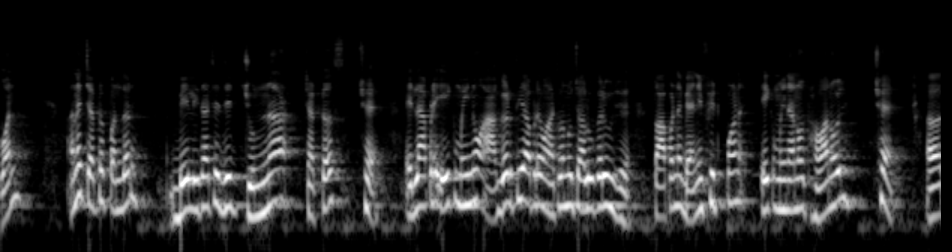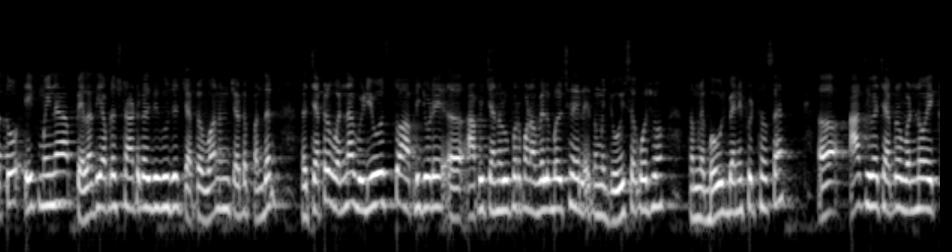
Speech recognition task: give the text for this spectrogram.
વન અને ચેપ્ટર પંદર બે લીધા છે, જે જૂના ચેપ્ટર્સ છે. એટલે આપણે એક મહિનો આગળથી આપણે વાંચવાનું ચાલુ કર્યું છે, તો આપણને બેનિફિટ પણ એક મહિનાનો થવાનો જ છે. તો એક મહિના પહેલાંથી આપણે સ્ટાર્ટ કરી દીધું છે ચેપ્ટર વન અને ચેપ્ટર પંદર. ચેપ્ટર વનના વિડીયોઝ તો આપણી જોડે આપણી ચેનલ ઉપર પણ અવેલેબલ છે, એટલે તમે જોઈ શકો છો, તમને બહુ જ બેનિફિટ થશે. આ સિવાય ચેપ્ટર વનનો એક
